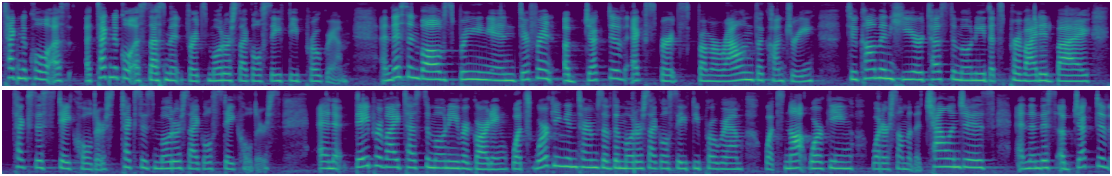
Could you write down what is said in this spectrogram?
technical a technical assessment for its motorcycle safety program. And this involves bringing in different objective experts from around the country to come and hear testimony that's provided by Texas stakeholders, Texas motorcycle stakeholders. And they provide testimony regarding what's working in terms of the motorcycle safety program, what's not working, what are some of the challenges, and then this objective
